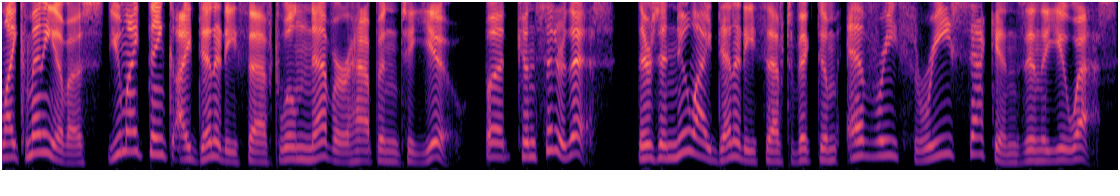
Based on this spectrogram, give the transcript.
Like many of us, you might think identity theft will never happen to you. But consider this there's a new identity theft victim every three seconds in the U.S.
